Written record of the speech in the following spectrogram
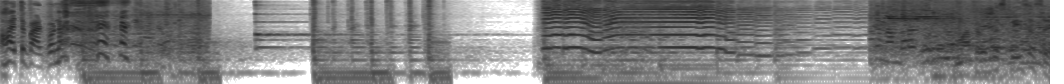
হয়তো পারব না। মাথার উপরে স্পেস আছে?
